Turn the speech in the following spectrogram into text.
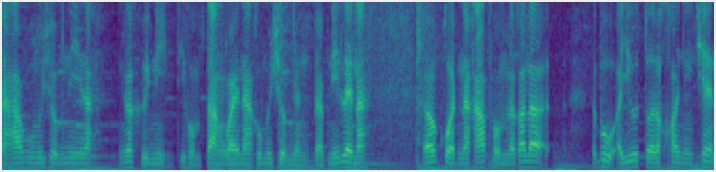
นะครับคุณผู้ชมนี่นะนี่ก็คือนี่ที่ผมตั้งไว้นะคุณผู้ชมอย่างแบบนี้เลยนะ แล้วก็กดนะครับผมแล้วก็ระระบุอายุตัวละครอย่างเช่น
